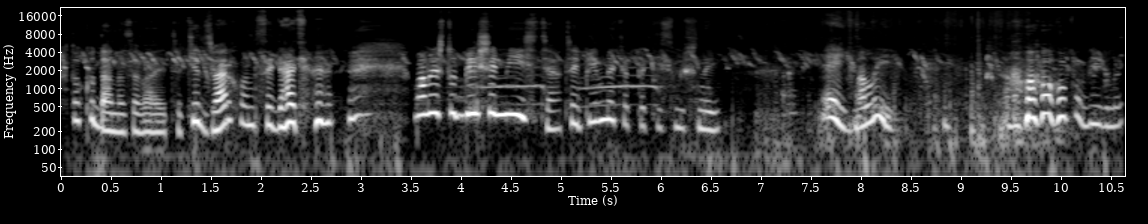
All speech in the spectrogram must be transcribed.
хто куди називається? Ті зверху сидять. Же ж тут більше місця. Цей півничок такий смішний. Ей, малий. О, побігли.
